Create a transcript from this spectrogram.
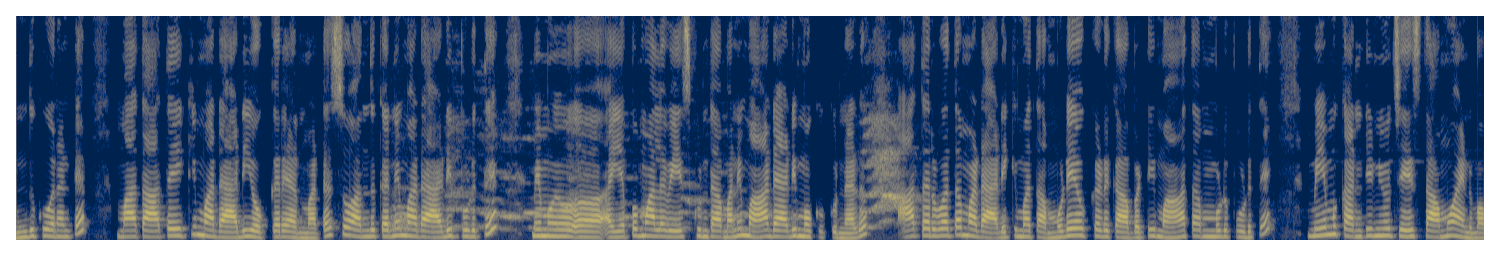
ఎందుకు అని అంటే మా తాతయ్యకి మా డాడీ ఒక్కరే అనమాట. సో అందుకని మా డాడీ పుడితే మేము అయ్యప్ప మాల వేసుకుంటామని మా డాడీ మొక్కుకున్నాడు. ఆ తర్వాత మా డాడీకి మా తమ్ముడే ఒక్కడు కాబట్టి మా తమ్ముడు పుడితే మేము కంటిన్యూ చేస్తాము. అండ్ మా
